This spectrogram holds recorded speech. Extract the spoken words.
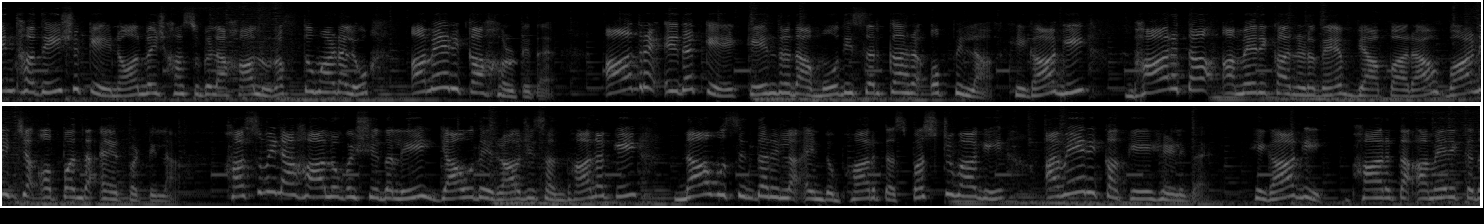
ಇಂಥ ದೇಶಕ್ಕೆ ನಾನ್ ವೆಜ್ ಹಸುಗಳ ಹಾಲು ರಫ್ತು ಮಾಡಲು ಅಮೆರಿಕ ಹೊರಟಿದೆ. ಆದ್ರೆ ಇದಕ್ಕೆ ಕೇಂದ್ರದ ಮೋದಿ ಸರ್ಕಾರ ಒಪ್ಪಿಲ್ಲ. ಹೀಗಾಗಿ ಭಾರತ, ಅಮೆರಿಕ ನಡುವೆ ವ್ಯಾಪಾರ, ವಾಣಿಜ್ಯ ಒಪ್ಪಂದ ಏರ್ಪಟ್ಟಿಲ್ಲ. ಹಸುವಿನ ಹಾಲು ವಿಷಯದಲ್ಲಿ ಯಾವುದೇ ರಾಜಿ ಸಂಧಾನಕ್ಕೆ ನಾವು ಸಿದ್ಧರಿಲ್ಲ ಎಂದು ಭಾರತ ಸ್ಪಷ್ಟವಾಗಿ ಅಮೆರಿಕಕ್ಕೆ ಹೇಳಿದೆ. ಹೀಗಾಗಿ ಭಾರತ ಅಮೆರಿಕದ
